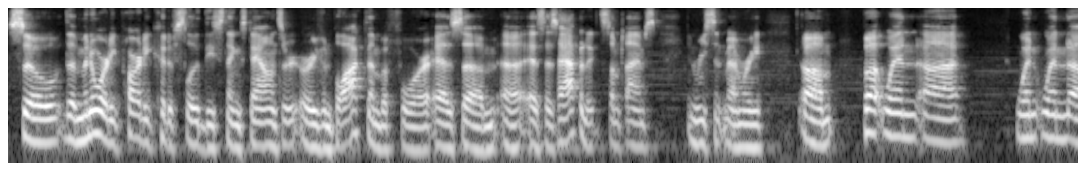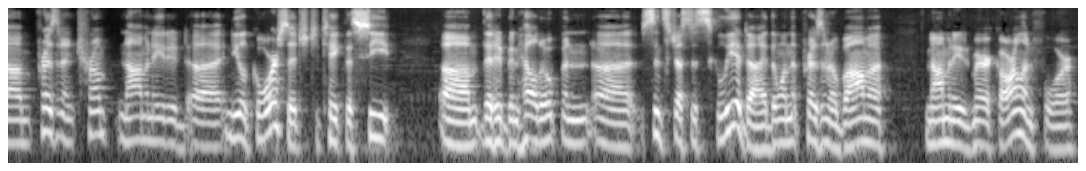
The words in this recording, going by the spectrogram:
So the minority party could have slowed these things down or, or even blocked them before, as um, uh, as has happened sometimes in recent memory. Um, but when uh, when when um, President Trump nominated uh, Neil Gorsuch to take the seat um, that had been held open uh, since Justice Scalia died, the one that President Obama nominated Merrick Garland for,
